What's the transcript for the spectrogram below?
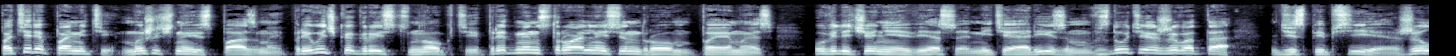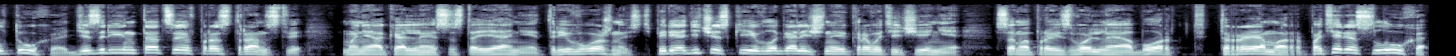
Потеря памяти, мышечные спазмы, привычка грызть ногти, предменструальный синдром, ПМС, увеличение веса, метеоризм, вздутие живота, диспепсия, желтуха, дезориентация в пространстве, маниакальное состояние, тревожность, периодические влагалищные кровотечения, самопроизвольный аборт, тремор, потеря слуха,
